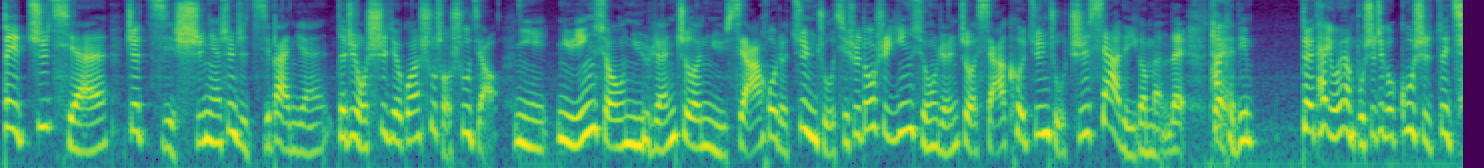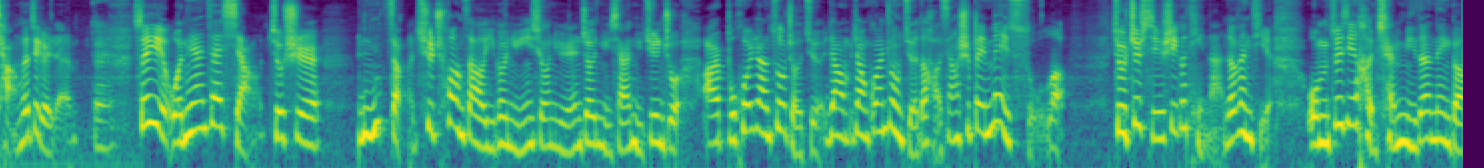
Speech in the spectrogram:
被之前这几十年甚至几百年的这种世界观束手束脚。你女英雄、女忍者、女侠或者郡主，其实都是英雄、忍者、侠客、君主之下的一个门类，她肯定。对他永远不是这个故事最强的这个人，对，所以我那天在想，就是你怎么去创造一个女英雄、女忍者、女侠、女郡主，而不会让作者觉让让观众觉得好像是被媚俗了，就这其实是一个挺难的问题。我们最近很沉迷的那个《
